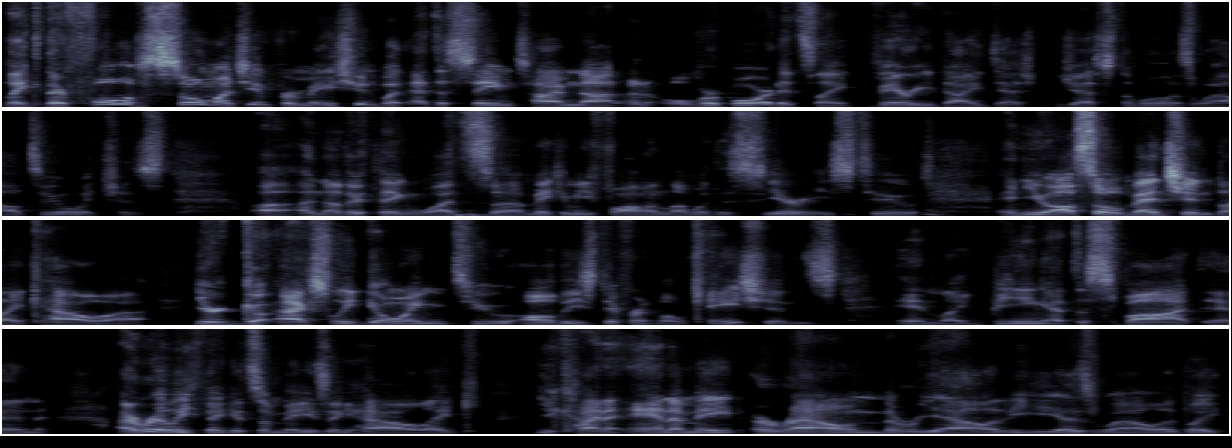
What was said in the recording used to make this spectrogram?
like they're full of so much information, but at the same time not an overboard. It's like very digestible as well too, which is uh, another thing what's uh, making me fall in love with the series too and you also mentioned like how uh, you're go- actually going to all these different locations and like being at the spot and i really think it's amazing how like you kind of animate around the reality as well. It like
